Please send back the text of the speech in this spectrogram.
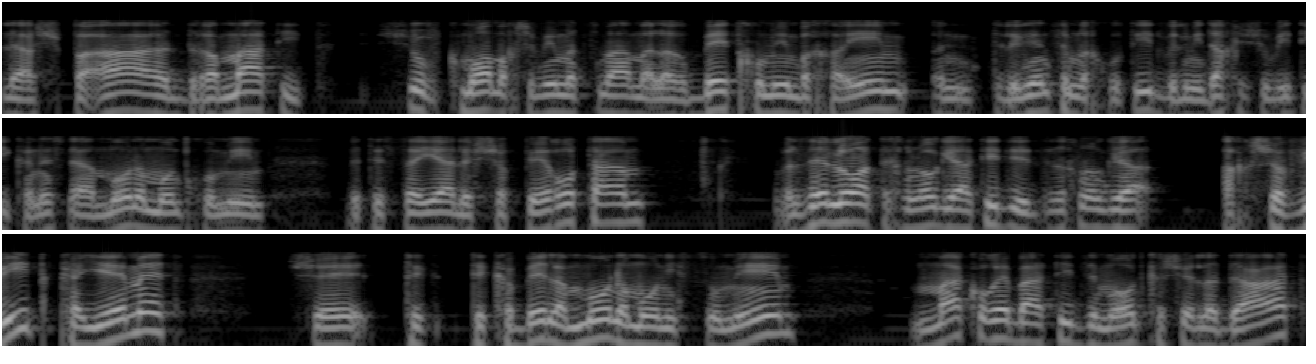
להשפעה דרמטית, שוב, כמו המחשבים עצמם, על הרבה תחומים בחיים. אינטליגנציה מלאכותית ולמידה חישובית תיכנס להמון המון תחומים ותסייע לשפר אותם, אבל זה לא הטכנולוגיה העתידית, זו טכנולוגיה עכשווית, קיימת, שתקבל המון המון יישומים. מה קורה בעתיד זה מאוד קשה לדעת.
